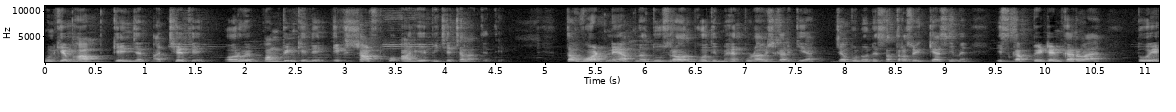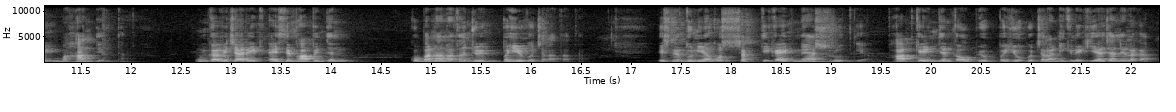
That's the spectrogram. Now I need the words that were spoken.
उनके भाप के इंजन अच्छे थे और वे पंपिंग के लिए एक शाफ्ट को आगे पीछे चलाते थे। तब वॉट ने अपना दूसरा और बहुत ही महत्वपूर्ण आविष्कार किया। जब उन्होंने सत्रह सौ इक्यासी में इसका पेटेंट करवाया तो एक महान दिन था। उनका विचार एक ऐसे भाप इंजन को बनाना था, जो एक पहिए को चलाता था। इसने दुनिया को शक्ति का एक नया स्रोत दिया। भाप के इंजन का उपयोग पहियों को चलाने के लिए किया जाने लगा।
